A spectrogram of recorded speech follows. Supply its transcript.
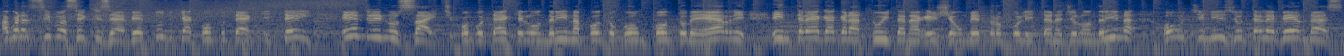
Agora, se você quiser ver tudo que a Computec tem, entre no site computeclondrina.com.br, entrega gratuita na região metropolitana de Londrina ou utilize o Televendas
